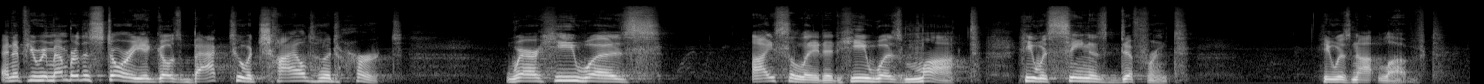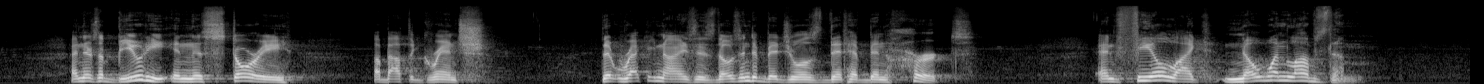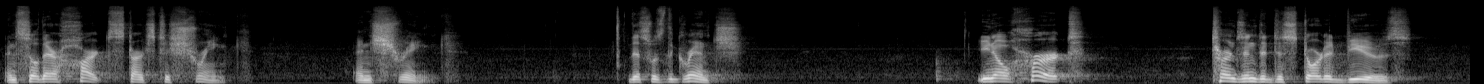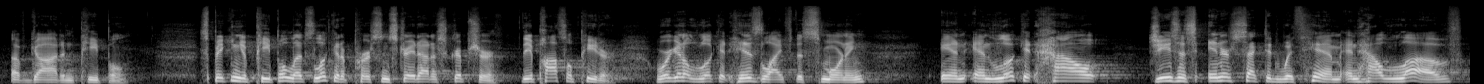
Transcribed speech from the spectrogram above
And if you remember the story, it goes back to a childhood hurt where he was isolated, he was mocked, he was seen as different, he was not loved. And there's a beauty in this story about the Grinch that recognizes those individuals that have been hurt and feel like no one loves them. And so their heart starts to shrink and shrink. This was the Grinch. You know, hurt turns into distorted views of God and people. Speaking of people, let's look at a person straight out of Scripture the Apostle Peter. We're going to look at his life this morning and, and look at how Jesus intersected with him and how love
